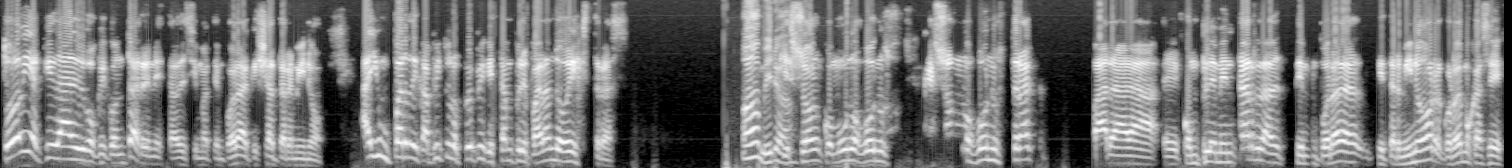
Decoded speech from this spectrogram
todavía queda algo que contar en esta décima temporada que ya terminó. Hay un par de capítulos, Pepe, que están preparando extras. Ah, mira. Que son como unos bonus, que son unos bonus track para eh, complementar la temporada que terminó. Recordemos que hace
